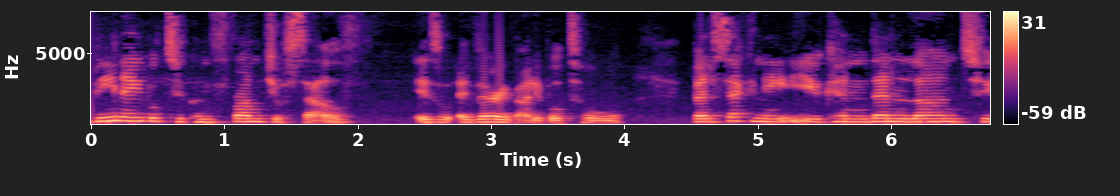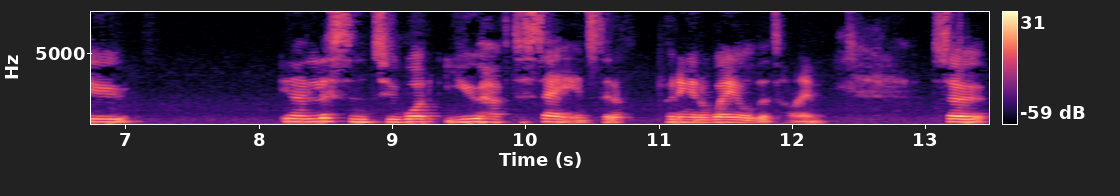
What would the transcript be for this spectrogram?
being able to confront yourself is a very valuable tool. But secondly, you can then learn to you know listen to what you have to say instead of putting it away all the time. So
